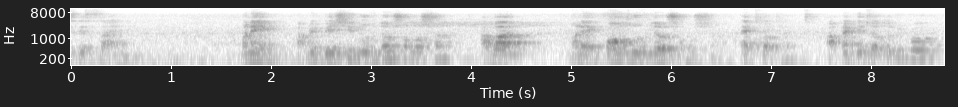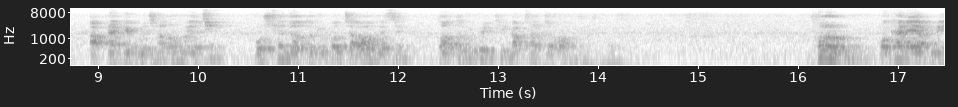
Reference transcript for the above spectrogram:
স্কেচ চাইনি মানে আপনি বেশি বুঝলেও সমস্যা, আবার মানে কম বুঝলেও সমস্যা। এক কথায়। আপনাকে যতটুকু আপনাকে বোঝানো হয়েছে, প্রশ্নে যতটুকু চাওয়া হয়েছে, ততটুকুই ঠিক আপনার জবাব দিতে হবে। ধরুন, ওখানে আপনি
